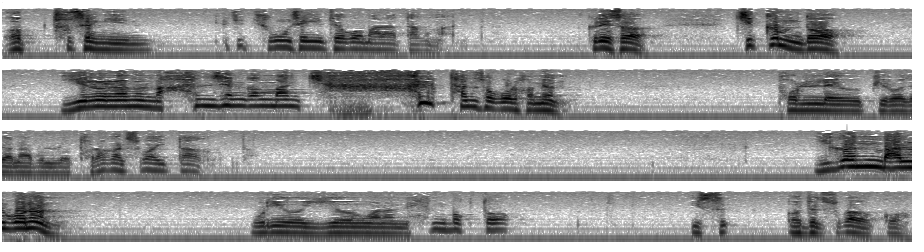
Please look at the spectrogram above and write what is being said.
업투생인 이렇게 중생이 되고 말았다고 말입니다. 그래서 지금도 일어나는 한 생각만 잘 탄속을 하면 본래의 비로자 나불로 돌아갈 수가 있다. 이건 말고는 우리의 영원한 행복도 있, 얻을 수가 없고,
